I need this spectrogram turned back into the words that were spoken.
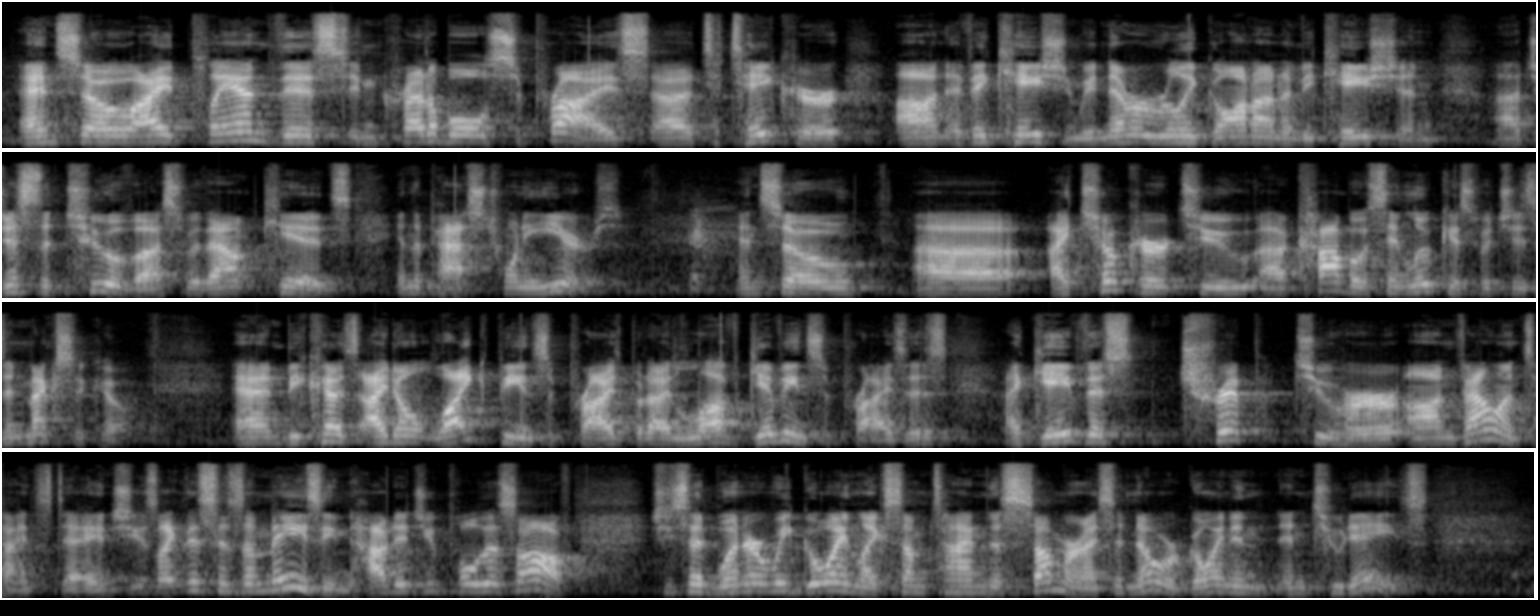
And so I had planned this incredible surprise uh, to take her on a vacation. We'd never really gone on a vacation, uh, just the two of us without kids, in the past 20 years. And so uh, I took her to uh, Cabo San Lucas, which is in Mexico. And because I don't like being surprised, but I love giving surprises, I gave this trip to her on Valentine's Day. And she's like, This is amazing. How did you pull this off? She said, When are we going? Like sometime this summer. I said, No, we're going in, in two days.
